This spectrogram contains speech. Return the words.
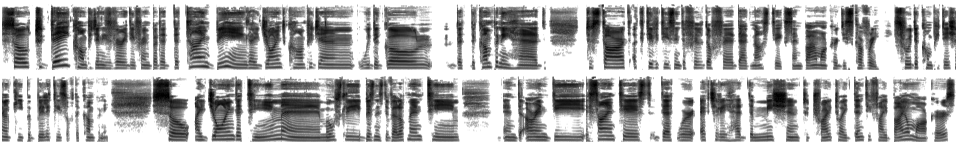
So today Compugen is very different, but at the time being, I joined Compugen with the goal that the company had to start activities in the field of uh, diagnostics and biomarker discovery through the computational capabilities of the company. So I joined the team, uh, mostly business development team and R&D scientists that were actually had the mission to try to identify biomarkers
